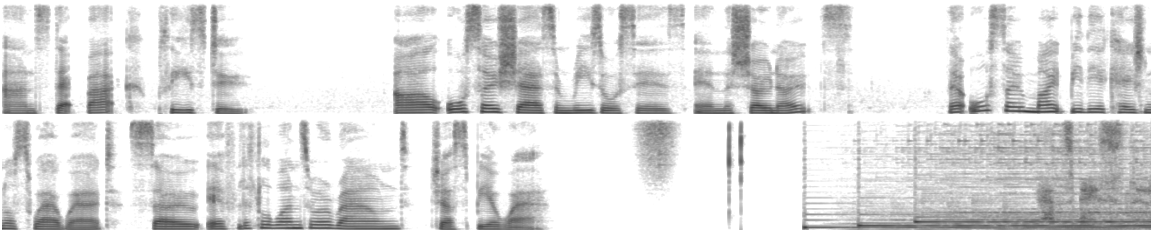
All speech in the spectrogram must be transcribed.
and step back, please do. I'll also share some resources in the show notes there also might be the occasional swear word, so if little ones are around, just be aware. Headspace Studios.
